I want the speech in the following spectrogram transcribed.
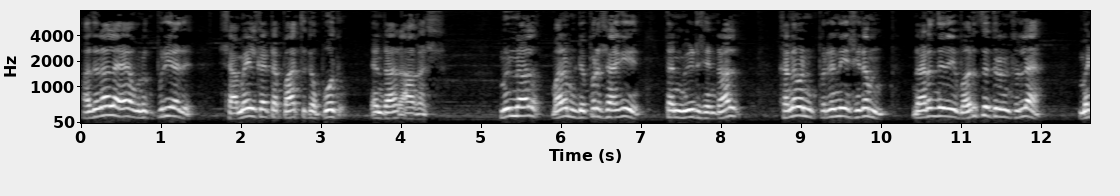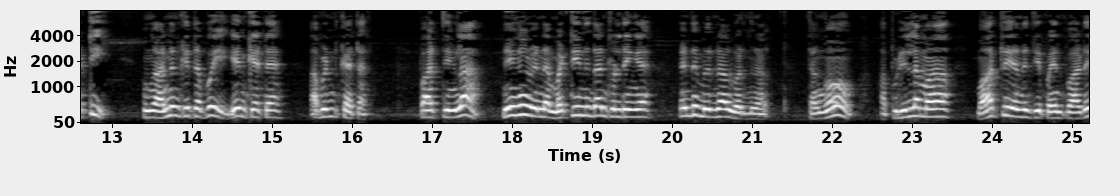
அதனால உனக்கு புரியாது. சமையல் கட்ட பார்த்துக்க போதும் என்றார் ஆகாஷ். முன்னால் மனம் டிப்ரெஸ் ஆகி தன் வீடு சென்றால் கணவன் பிரனேஷிடம் நடந்ததை வருத்தத்துடன் சொல்ல மட்டி உங்க அண்ணன் கிட்ட போய் ஏன் கேட்ட? அப்படின்னு கேட்டார். பார்த்தீங்களா? நீங்களும் என்ன மட்டின்னு தான் சொல்றீங்க? என்று மறுநாள் வருந்தினாள். தங்கம் அப்படி இல்லம்மா. மாற்று எனர்ஜி பயன்பாடு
